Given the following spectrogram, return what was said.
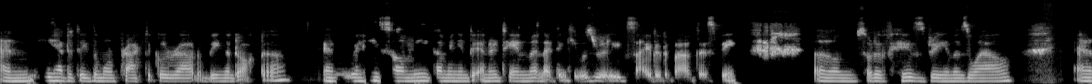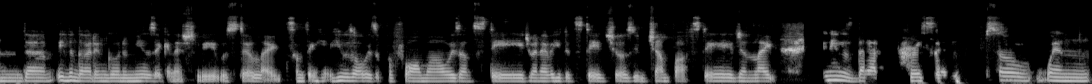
and he had to take the more practical route of being a doctor. And when he saw me coming into entertainment, I think he was really excited about this being um, sort of his dream as well. And um, even though I didn't go into music initially, it was still like something. He, he, was always a performer, always on stage. Whenever he did stage shows, he'd jump off stage and like, and he was that person. So when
